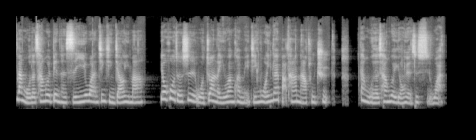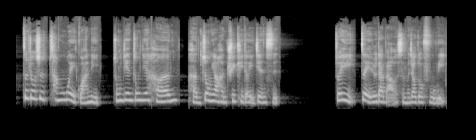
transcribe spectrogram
让我的仓位变成十一万进行交易吗？又或者是我赚了一万块美金，我应该把它拿出去，但我的仓位永远是十万。这就是仓位管理中间中间很很重要、很 tricky 的一件事。所以这也就代表什么叫做复利。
